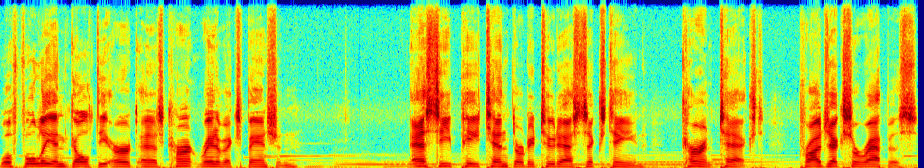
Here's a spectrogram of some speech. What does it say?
will fully engulf the Earth at its current rate of expansion. SCP-1032-16 Current text. Project Serapis.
